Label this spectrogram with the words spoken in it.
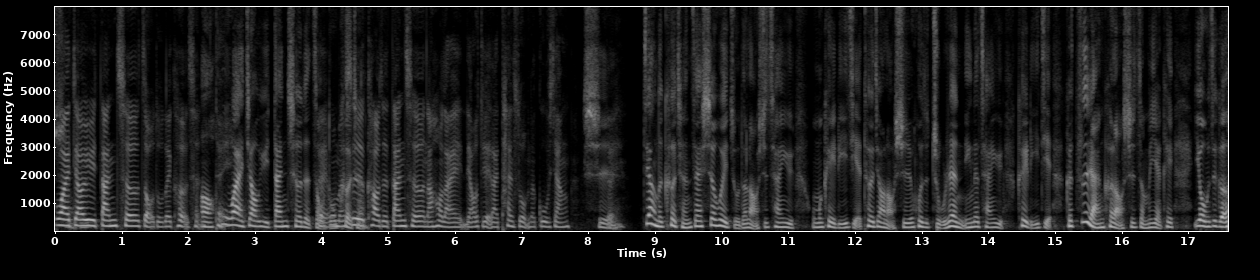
户外教育单车走读的课程。哦，户外教育单车的走读课程。我们是靠着单车，然后来了解、来探索我们的故乡。是。这样的课程在社会组的老师参与，我们可以理解；特教老师或者主任您的参与可以理解。可自然课老师怎么也可以用这个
